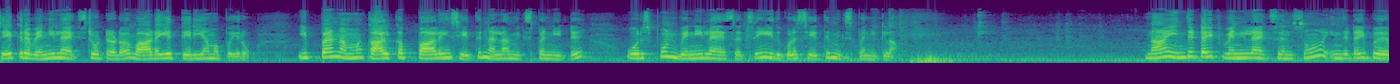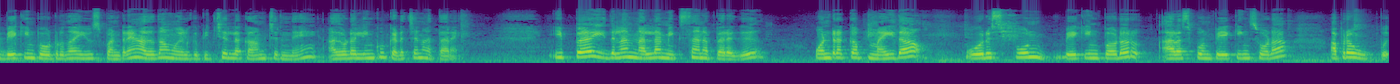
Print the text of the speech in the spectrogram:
சேர்க்குற வெண்ணிலா எக்ஸ்ட்ரோட்டோட வாடையே தெரியாமல் போயிடும் இப்போ நம்ம கால் கப் பாலையும் சேர்த்து நல்லா மிக்ஸ் பண்ணிட்டு ஒரு ஸ்பூன் வெண்ணிலா எசன்ஸையும் இது கூட சேர்த்து மிக்ஸ் பண்ணிக்கலாம். நான் இந்த டைப் வெனிலா எக்ஸன்ஸும் இந்த டைப் பேக்கிங் பவுடரும் தான் யூஸ் பண்ணுறேன் அதை தான் உங்களுக்கு பிக்சரில் காமிச்சிருந்தேன். அதோட லிங்க்கும் கிடச்சா நான் தரேன். இப்போ இதெல்லாம் நல்லா மிக்ஸ் ஆன பிறகு ஒன்றரை கப் மைதா ஒரு ஸ்பூன் பேக்கிங் பவுடர் அரை ஸ்பூன் பேக்கிங் சோடா அப்புறம் உப்பு.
